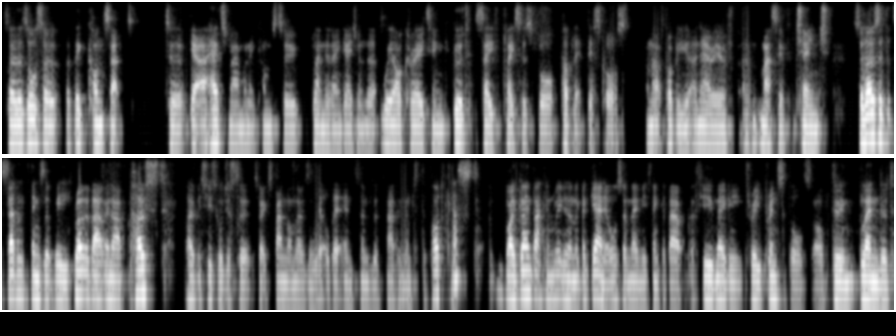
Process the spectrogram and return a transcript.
So there's also a big concept to get our heads around when it comes to blended engagement that we are creating good, safe places for public discourse. And that's probably an area of massive change. So those are the seven things that we wrote about in our post I hope it's useful just to, to expand on those a little bit in terms of adding them to the podcast. By going back and reading them again, it also made me think about a few, maybe three principles of doing blended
